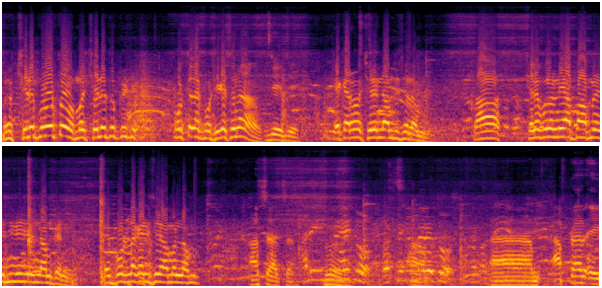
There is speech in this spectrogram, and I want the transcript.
মানে ছেলে পড়ো তো মানে ছেলে তো পড়তে লাগবো ঠিক আছে না? জি জি। এ কারণে ছেলের নাম দিয়েছিলাম তা ছেলে বলে নিয়ে আপা আপনি নিজের নাম দেন। এই বোর্ড লাগাই দিয়েছিল আমার নাম। আচ্ছা আচ্ছা। আপনার এই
